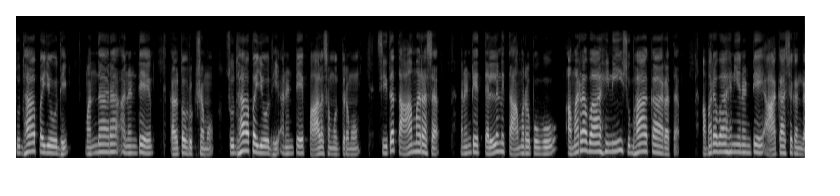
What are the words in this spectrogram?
సుధాపయోధి మందార అనంటే కల్పవృక్షము సుధాపయోధి అనంటే పాల సముద్రము సీత తామరస అనంటే తెల్లని తామర పువ్వు అమరవాహిని శుభాకారత. అమరవాహిని అని అంటే ఆకాశగంగ.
